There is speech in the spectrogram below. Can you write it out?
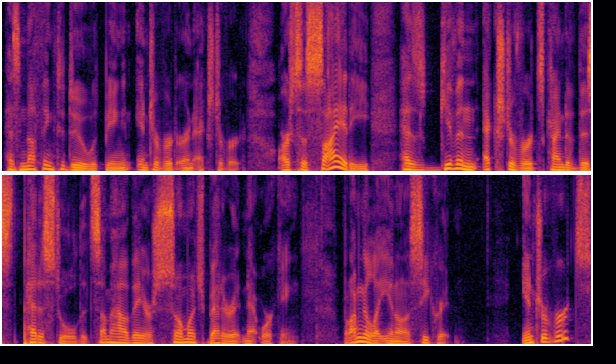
has nothing to do with being an introvert or an extrovert. Our society has given extroverts kind of this pedestal that somehow they are so much better at networking. But I'm going to let you in on a secret. Introverts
